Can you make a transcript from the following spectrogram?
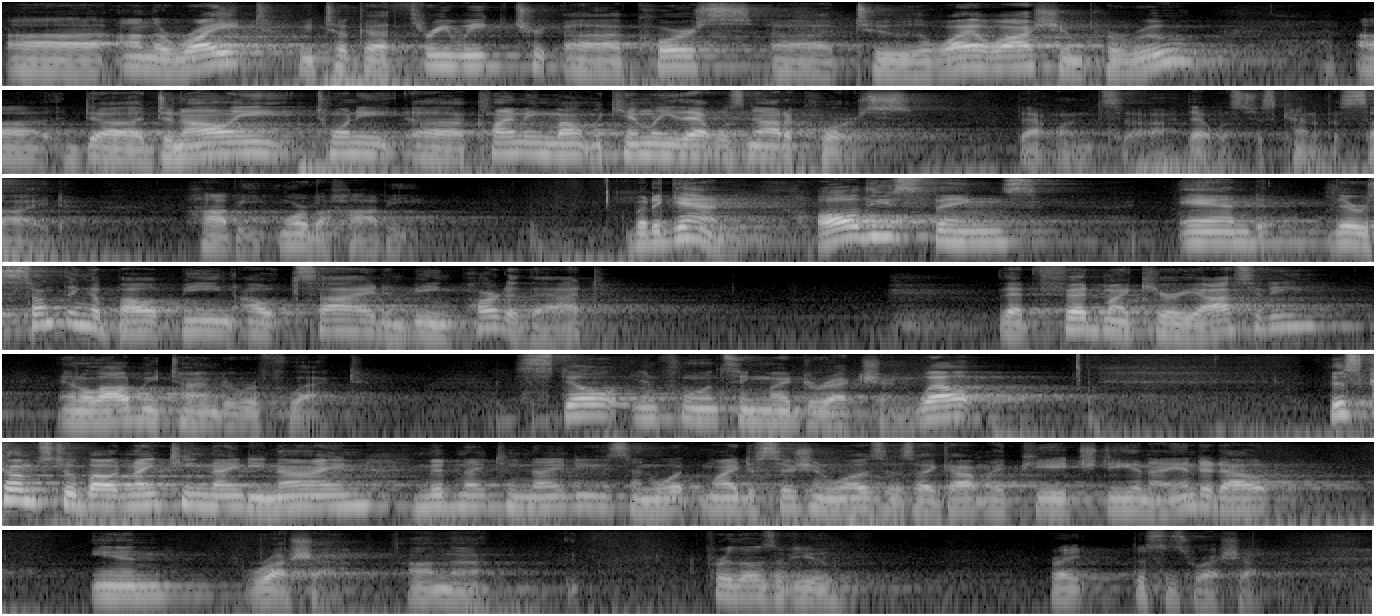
Uh, on the right, we took a three week tr- uh, course uh, to the Huayhuash in Peru. Uh, uh, Denali, 20, uh, climbing Mount McKinley, that was not a course. That, one's, that was just kind of a side hobby, more of a hobby. But again, all these things, and there's something about being outside and being part of that that fed my curiosity and allowed me time to reflect, still influencing my direction. Well, this comes to about 1999, mid 1990s, and what my decision was as I got my PhD, and I ended out in Russia on the for those of you, right? This is Russia.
